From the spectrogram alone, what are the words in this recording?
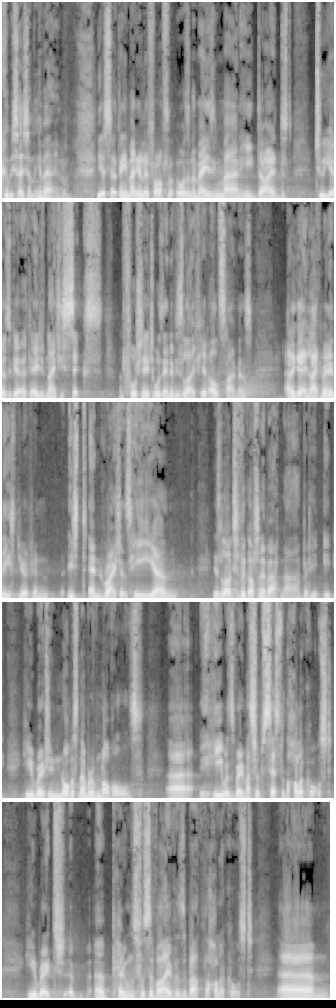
Could we say something about him? Yes, certainly. Emanuel Litvinoff was an amazing man. He died two years ago at the age of 96. Unfortunately, towards the end of his life, he had Alzheimer's. And again, like many of the East European East End writers, he um, is largely forgotten about now, but he, he, he wrote an enormous number of novels. Uh, he was very much obsessed with the Holocaust. He wrote uh, uh, poems for survivors about the Holocaust. Um,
